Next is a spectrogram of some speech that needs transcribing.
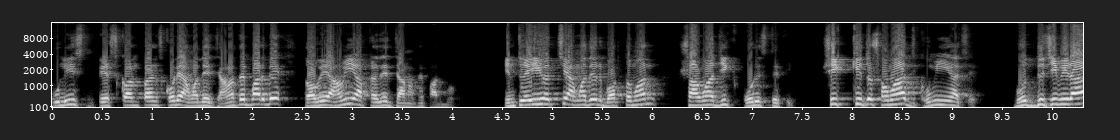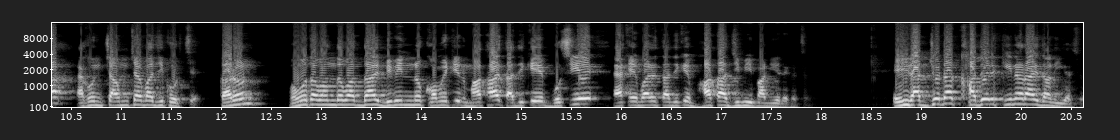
পুলিশ প্রেস কনফারেন্স করে আমাদের জানাতে পারবে, তবে আমি আপনাদের জানাতে পারব। কিন্তু এই হচ্ছে আমাদের বর্তমান সামাজিক পরিস্থিতি। শিক্ষিত সমাজ ঘুমিয়ে আছে। বুদ্ধিজীবীরা এখন চামচাবাজি করছে। কারণ মমতা বন্দ্যোপাধ্যায় বিভিন্ন কমিটির মাথায় তাদেরকে বসিয়ে একেবারে তাদেরকে ভাতাজীবী বানিয়ে রেখেছেন। এই রাজ্যটা খাদের কিনারায় দাঁড়িয়েছে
